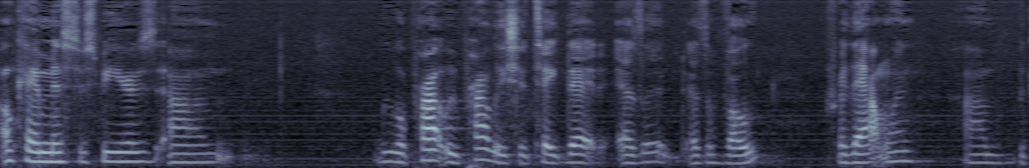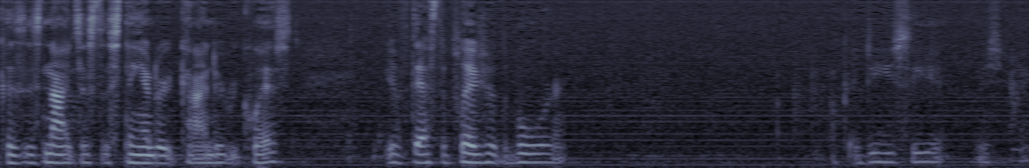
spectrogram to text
Okay, Mr. Spears, um, we will probably, probably should take that as a, as a vote for that one, um, because it's not just a standard kind of request, if that's the pleasure of the board. Okay, do you see it? Ms. Spears?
